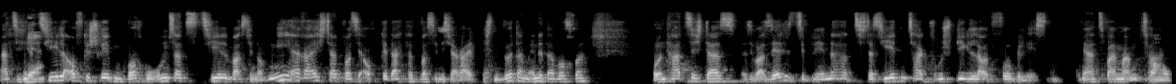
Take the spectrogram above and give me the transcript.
hat sich ja. ein Ziel aufgeschrieben, Wochenumsatzziel, was sie noch nie erreicht hat, was sie auch gedacht hat, was sie nicht erreichen wird am Ende der Woche. Und hat sich das, sie war sehr diszipliniert, hat sich das jeden Tag vom Spiegel laut vorgelesen. Ja, zweimal am Tag.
